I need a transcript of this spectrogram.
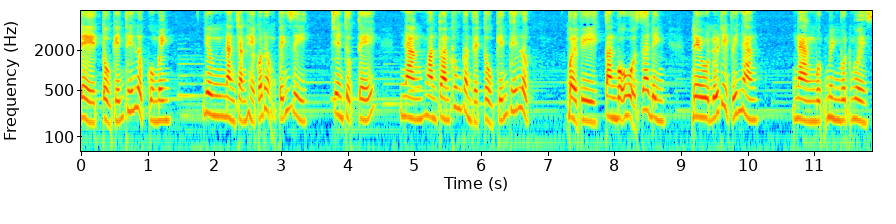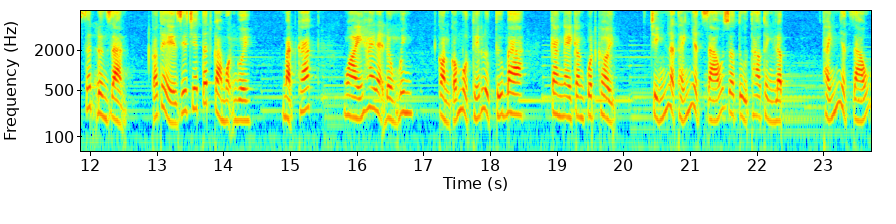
để tổ kiến thế lực của mình, nhưng nàng chẳng hề có động tĩnh gì. Trên thực tế, nàng hoàn toàn không cần phải tổ kiến thế lực, bởi vì toàn bộ hộ gia đình đều đối địch với nàng. Nàng một mình một người rất đơn giản, có thể giết chết tất cả mọi người. Mặt khác, ngoài hai đại đồng minh, còn có một thế lực thứ ba càng ngày càng quật khởi, chính là Thánh Nhật giáo do Tử Thao thành lập. Thánh Nhật giáo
